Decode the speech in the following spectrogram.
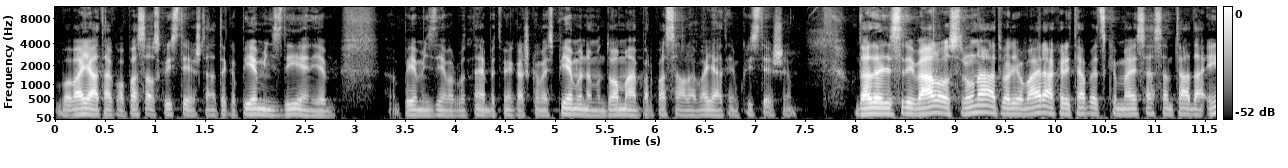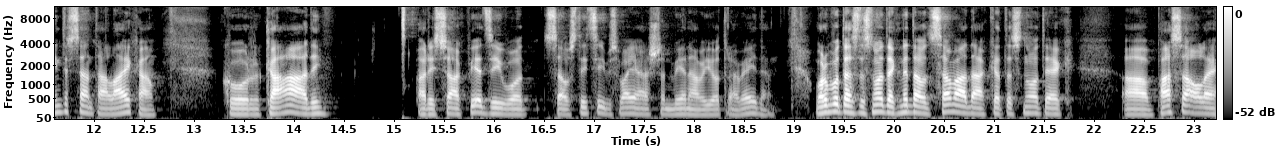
vajātāko pasaules kristiešu tā, tā piemiņas dienu, jeb piemiņas dienu varbūt ne, bet vienkārši, ka mēs pieminam un domājam par pasaulē vajātiem kristiešiem. Un tādēļ es arī vēlos runāt vēl vairāk arī tāpēc, ka mēs esam tādā interesantā laikā, kur kādi arī sāk piedzīvot savas ticības vajāšanu vienā vai otrā veidā. Varbūt tas, tas notiek nedaudz savādāk, kad tas notiek uh, pasaulē,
